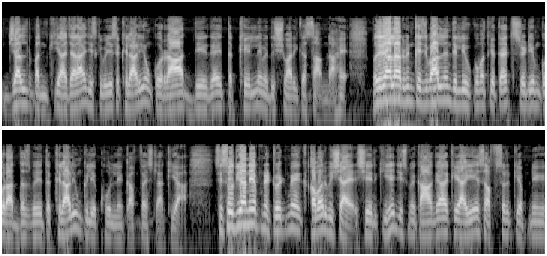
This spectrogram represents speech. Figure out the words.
जल्द बंद किया जा रहा है, जिसकी वजह से खिलाड़ियों को रात देर गए तक खेलने में दुश्वारी का सामना है। वजी अला अरविंद केजरीवाल ने दिल्ली हुकूमत के तहत स्टेडियम को रात दस बजे तक खिलाड़ियों के लिए खोलने का फैसला किया। सिसोदिया ने अपने ट्वीट में एक खबर भी शेयर की है, जिसमें कहा गया कि आईएएस अफसर की अपने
